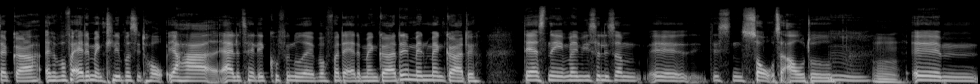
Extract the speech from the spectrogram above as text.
der gør, eller hvorfor er det, man klipper sit hår. Jeg har ærligt talt ikke kunne finde ud af, hvorfor det er det, man gør det, men man gør det. Det er sådan en, man viser ligesom, øh, det er sådan sorg til afdøde. Mm. Mm. Øhm,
